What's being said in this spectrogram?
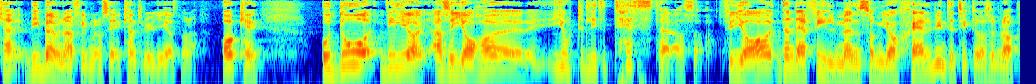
Kan, vi behöver några filmer att se, kan inte du ge oss några? Okej. Och då vill jag, alltså jag har gjort ett litet test här alltså. För jag, den där filmen som jag själv inte tyckte var så bra.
